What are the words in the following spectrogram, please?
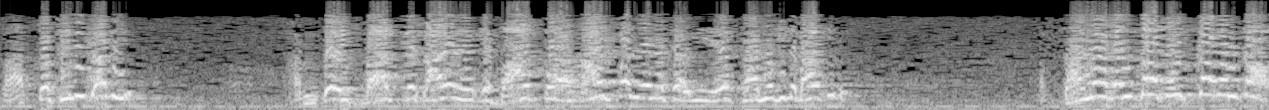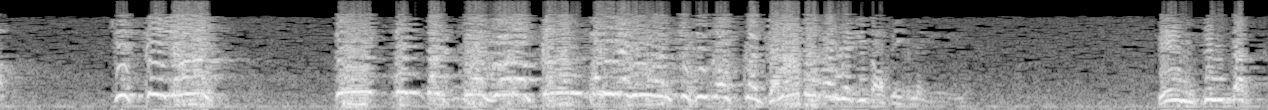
بات تو پھر بھی دی۔ ہم تو اس بات کے قائل ہیں کہ بات کو آکاش پر لینا چاہیے افسانوں کی تو بات ہی افسانہ بنتا تو اس کا بنتا۔ جس کی جان تین دن تک جو گورو قدم پڑی رہی اور کسی کو اس کو جنازہ کرنے کی توفیق نہیں ہوئی۔ تین دن تک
